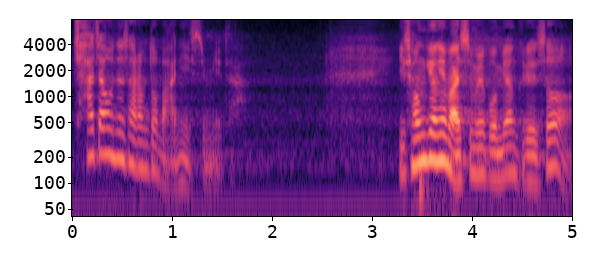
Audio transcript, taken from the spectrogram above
찾아오는 사람도 많이 있습니다. 이 성경의 말씀을 보면 그래서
